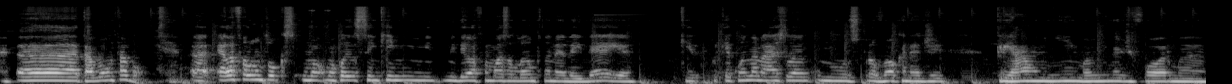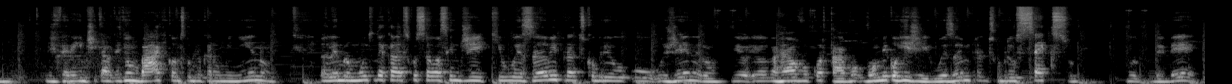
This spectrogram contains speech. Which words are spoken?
Uh, tá bom, tá bom. Uh, ela falou um pouco, uma, uma, coisa assim que me, me deu a famosa lâmpada né, da ideia, que, porque quando a Nájila nos provoca né, de criar um menino, uma menina de forma diferente, que ela teve um baque quando descobriu que era um menino, eu lembro muito daquela discussão assim de que o exame para descobrir o, o, o, gênero, eu, eu, na real vou cortar, vou, vou me corrigir, o exame para descobrir o sexo do, do bebê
